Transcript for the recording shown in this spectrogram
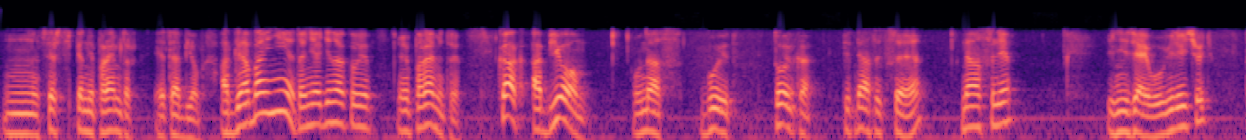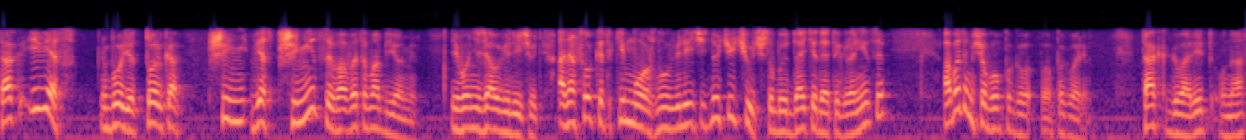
второстепенный параметр – это объем. А для Абай нет, они одинаковые э, параметры. Как объем у нас будет только 15 С на осле – и нельзя его увеличивать, так и вес будет только пшени, вес пшеницы в этом объеме. Его нельзя увеличивать. А насколько таки можно увеличить? Ну, чуть-чуть, чтобы дойти до этой границы. Об этом еще будем поговорим. Так говорит у нас,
